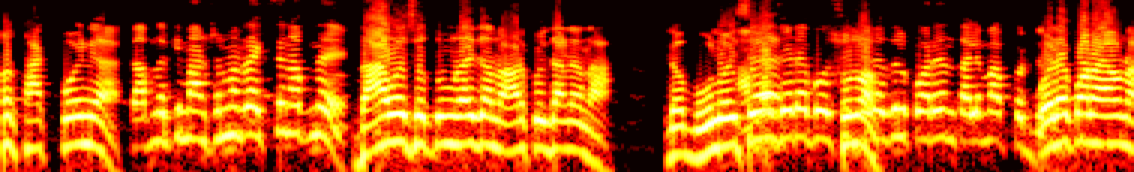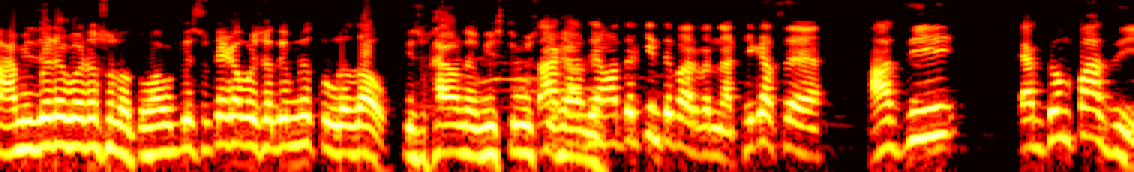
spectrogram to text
থাকবোই না। তা আপনার কি মান সম্মান রাখছেন আপনি? যা হয়েছে তোমরাই জানো আর কই জানে না। এটা ভুল হয়েছে। আমরা যেটা বলছি শোনো। সেটা যদি করেন তাহলে মাফ করে ওটা করাও না। আমি যেটা কইটা শোনো তোমাকে কিছু টাকা পয়সা না তোমরা যাও। কিছু খাও না মিষ্টি মিষ্টি খাও না। আমাদের কিনতে পারবেন না ঠিক আছে? হাজি একদম পাজি।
